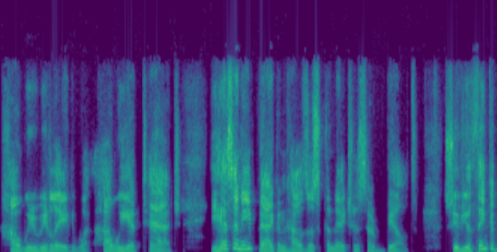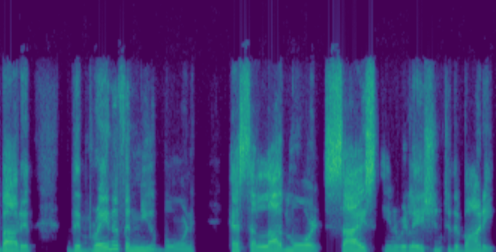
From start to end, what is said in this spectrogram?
how we relate, what, how we attach, it has an impact on how those connections are built. So, if you think about it, the brain of a newborn has a lot more size in relation to the body.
